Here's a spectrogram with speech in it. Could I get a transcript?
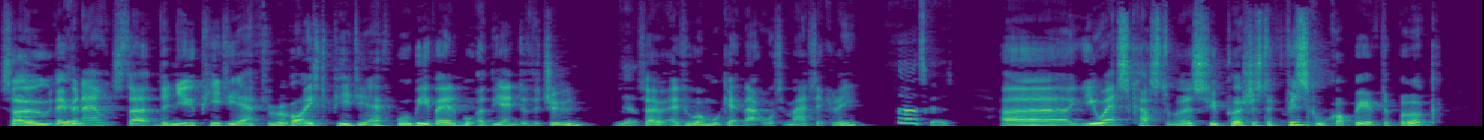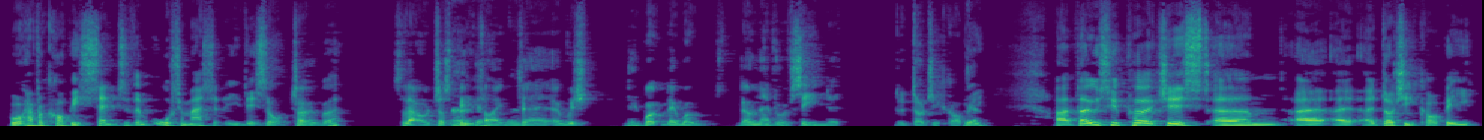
So they've Yeah. announced that the new PDF, the revised PDF, will be available at the end of the June. Yeah. So everyone will get that automatically. Oh, that's good. Uh, US customers who purchased a physical copy of the book will have a copy sent to them automatically this October. So that will just be Okay, like yeah. uh, they won't, they won't, they'll never have seen the, the dodgy copy. Yeah. Uh, those who purchased um, a, a, a dodgy copy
